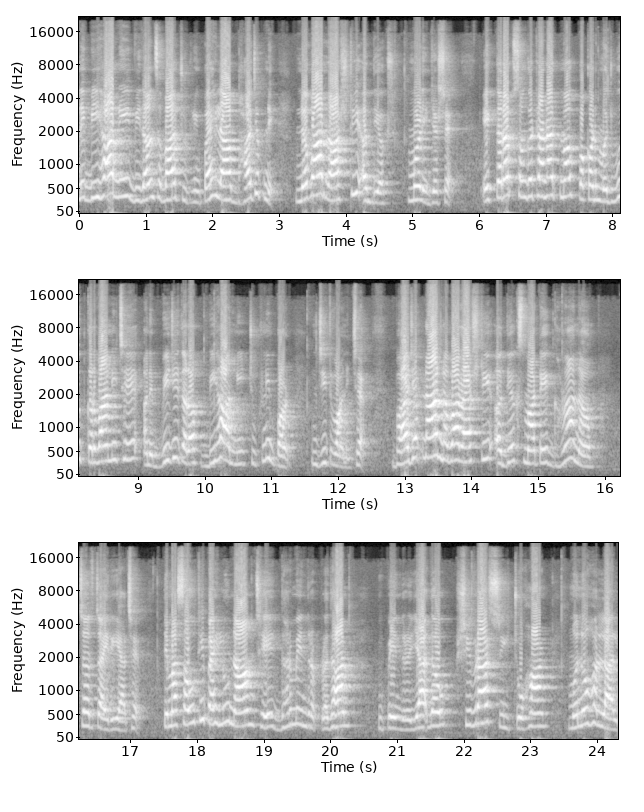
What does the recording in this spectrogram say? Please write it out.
અને બિહારની વિધાનસભા ચૂંટણી પહેલા ભાજપને નવા રાષ્ટ્રીય અધ્યક્ષ મળી જશે. એક તરફ સંગઠનાત્મક પકડ મજબૂત કરવાની છે અને બીજી તરફ બિહારની ચૂંટણી પણ જીતવાની છે. ભાજપના નવા રાષ્ટ્રીય અધ્યક્ષ માટે ઘણા નામ ચર્ચાઈ રહ્યા છે. તેમાં સૌથી પહેલું નામ છે ધર્મેન્દ્ર પ્રધાન, ભૂપેન્દ્ર યાદવ શિવરાજસિંહ ચૌહાણ, મનોહરલાલ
